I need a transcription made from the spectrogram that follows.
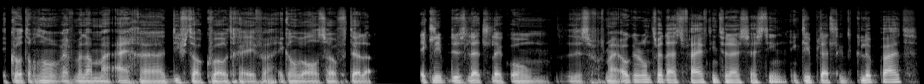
Ik wil toch nog even dan mijn eigen diefstalquote geven. Ik kan het wel zo vertellen. Ik liep dus letterlijk om, dat is volgens mij ook rond 2015, 2016. Ik liep letterlijk de club uit,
